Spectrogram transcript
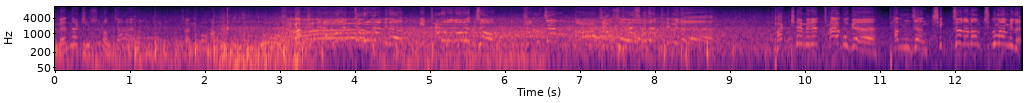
맨날 칠 수는 없잖아요. 자기 뭐 한. 타격합니다. 아! 오른쪽으로 갑니다. 이 타구는 오른쪽. 담장 아, 잡았어요. 앞에서 잡힙니다. 박혜민의 타구가 담장 직전에 멈추고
